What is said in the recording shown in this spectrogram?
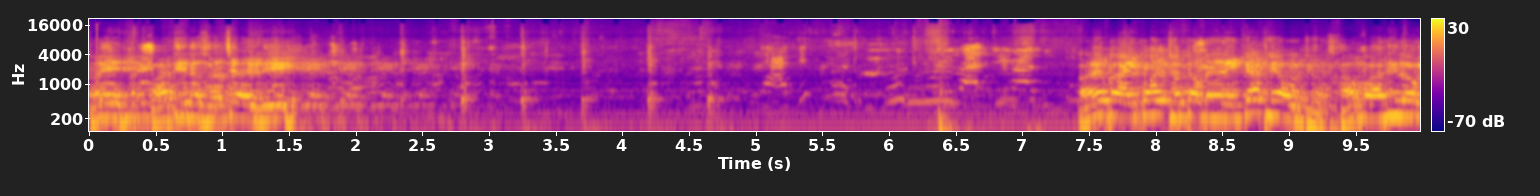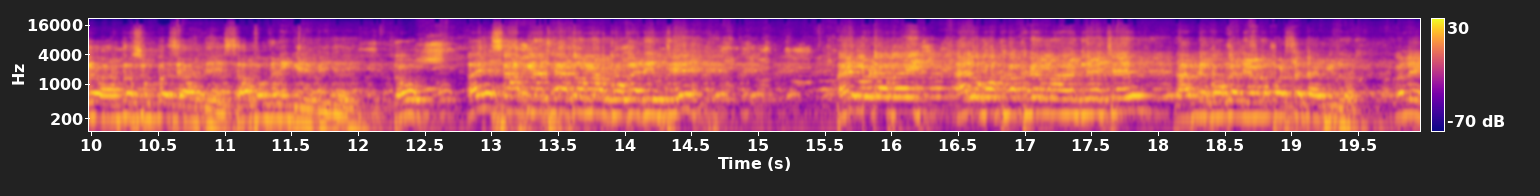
अरे बाती तो सच्चा है रे अरे भाई कौन छो तो मैंने क्या किया हो हम वादी लोग हर तो सुबह से आते हैं सांप पकड़ने के लिए भी जाए तो अरे सांप न था तो हम गोगा देव थे अरे मोटा भाई आ लोग खख मार गए थे तो आपने गोगा देव का प्रसाद भी लो बोले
